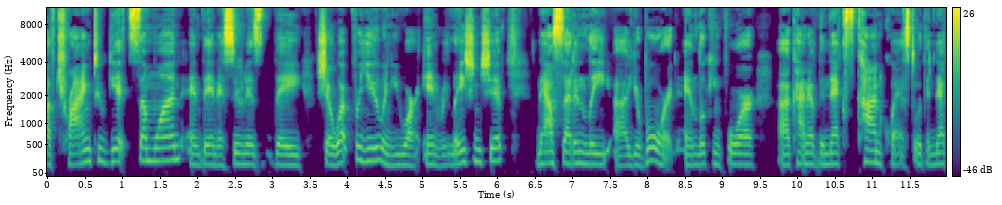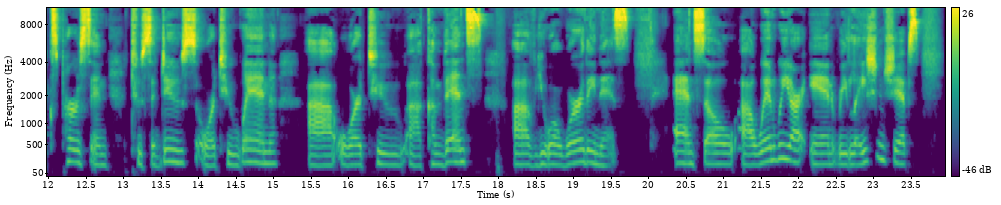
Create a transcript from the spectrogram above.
of trying to get someone. And then as soon as they show up for you and you are in relationship, now suddenly uh, you're bored and looking for uh, kind of the next conquest or the next person to seduce or to win uh, or to uh, convince of your worthiness. And so uh, when we are in relationships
